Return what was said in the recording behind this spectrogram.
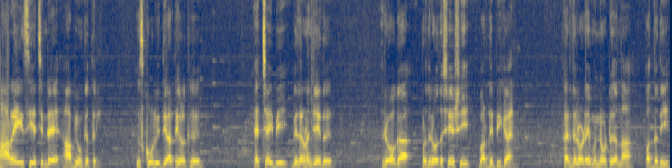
ആർ എ ഇ സി എച്ചിന്റെ ആഭിമുഖ്യത്തിൽ സ്കൂൾ വിദ്യാർത്ഥികൾക്ക് എച്ച് ഐ ബി വിതരണം ചെയ്ത് രോഗ പ്രതിരോധശേഷി വർദ്ധിപ്പിക്കാൻ കരുതലോടെ മുന്നോട്ട് എന്ന പദ്ധതി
